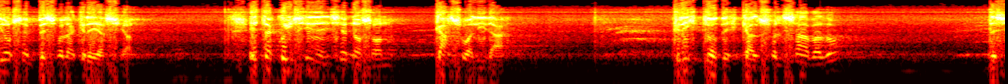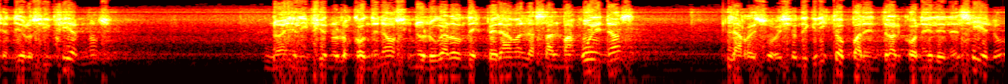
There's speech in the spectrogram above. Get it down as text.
Dios empezó la creación. Estas coincidencias no son casualidad. Cristo descalzó el sábado, descendió a los infiernos, no es el infierno los condenados, sino el lugar donde esperaban las almas buenas, la resurrección de Cristo para entrar con Él en el cielo,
